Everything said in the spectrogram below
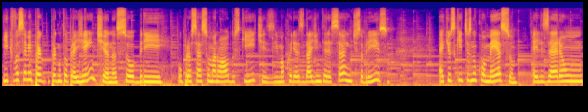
E que você me per perguntou a gente, Ana, sobre o processo manual dos kits e uma curiosidade interessante sobre isso é que os kits no começo, eles eram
